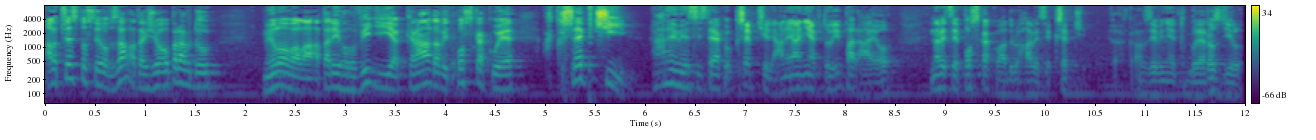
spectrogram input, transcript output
Ale přesto si ho vzala, takže ho opravdu milovala. A tady ho vidí, jak král David poskakuje a křepčí. Já nevím, jestli jste jako křepčili, já nevím ani, jak to vypadá, jo. Jedna věc je poskakovat, druhá věc je křepčit. A zjevně to bude rozdíl.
